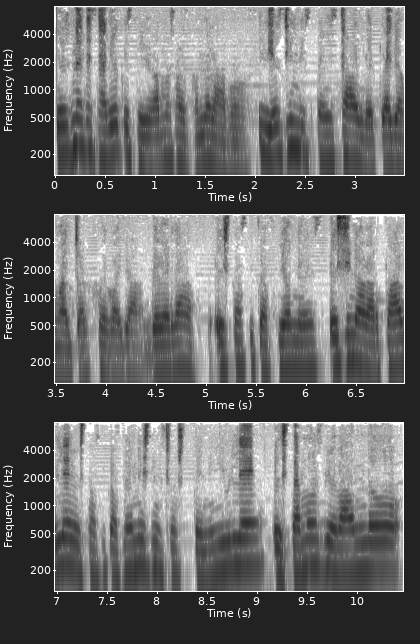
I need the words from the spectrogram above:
Es necesario que sigamos alzando la voz y es indispensable que haya un alto al fuego allá. De verdad, esta situación es, es inabarcable, esta situación es insostenible. Estamos llevando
